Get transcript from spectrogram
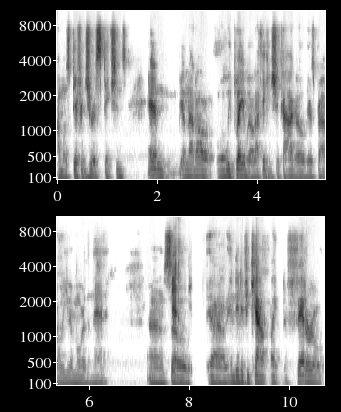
almost different jurisdictions. And you know, not all well, we play well. I think in Chicago, there's probably even more than that. Uh, so, uh, and then if you count like the federal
